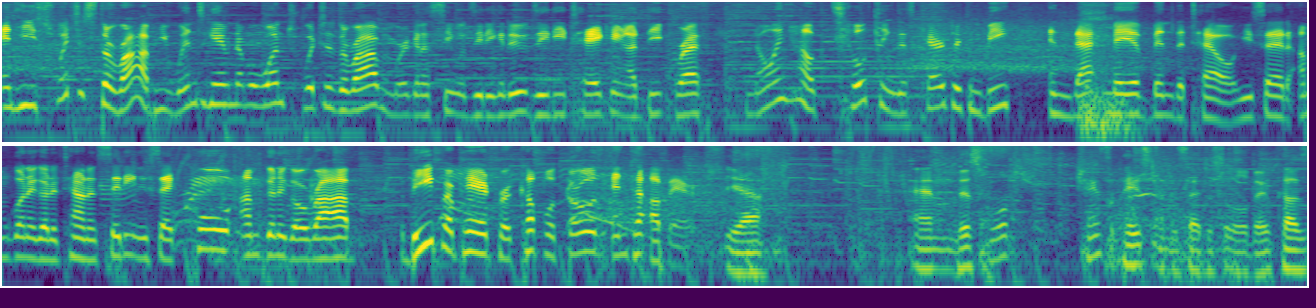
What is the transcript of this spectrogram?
And he switches to Rob. He wins game number one, switches to Rob, and we're going to see what ZD can do. ZD taking a deep breath, knowing how tilting this character can be, and that may have been the tell. He said, I'm going to go to Town and City, and he said, cool, I'm going to go Rob. Be prepared for a couple throws into up airs. Yeah. And this will change the pacing of the set just a little bit because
